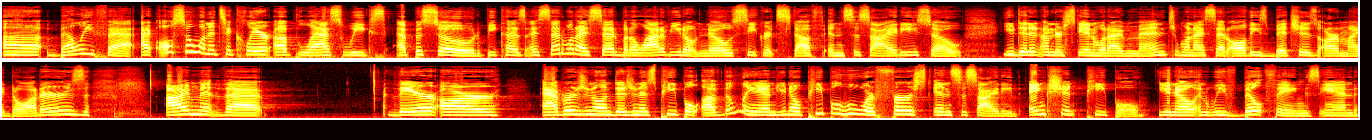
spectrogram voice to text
uh, belly fat. I also wanted to clear up last week's episode because I said what I said, but a lot of you don't know secret stuff in society. So, you didn't understand what I meant when I said all these bitches are my daughters. I meant that there are Aboriginal indigenous people of the land, you know, people who were first in society, ancient people, you know, and we've built things. And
